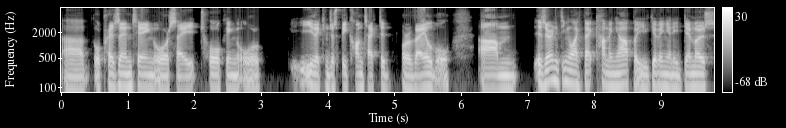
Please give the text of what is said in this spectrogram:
uh, or presenting or say talking or either can just be contacted or available. Um, is there anything like that coming up? Are you giving any demos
